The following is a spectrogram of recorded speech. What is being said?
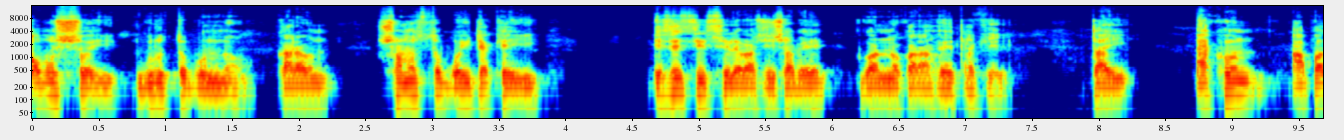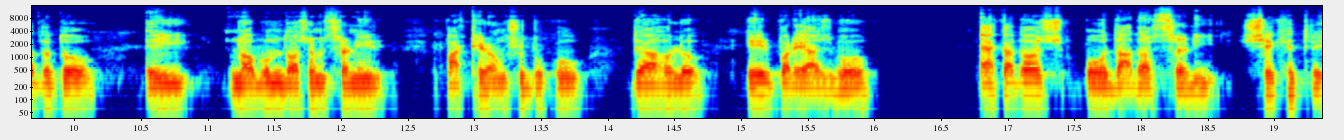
অবশ্যই গুরুত্বপূর্ণ। কারণ সমস্ত বইটাকেই এসএসসি সিলেবাস হিসাবে গণ্য করা হয়ে থাকে। তাই এখন আপাতত এই নবম, দশম শ্রেণির পাঠ্যের অংশটুকু দেওয়া হলো। এরপরে আসব একাদশ ও দ্বাদশ শ্রেণি। সেক্ষেত্রে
